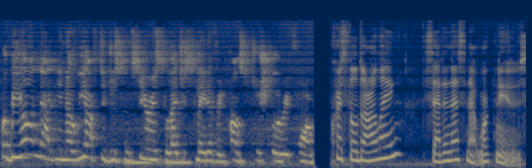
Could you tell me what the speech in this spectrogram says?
But beyond that, you know, we have to do some serious legislative and constitutional reform. Crystal Darling, ZNS Network News.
